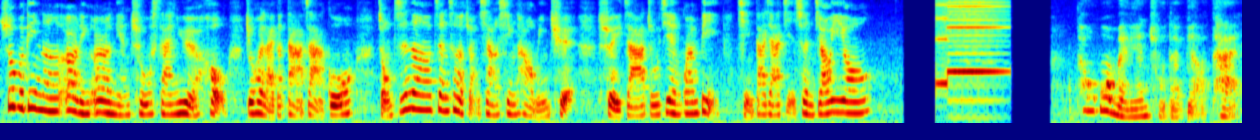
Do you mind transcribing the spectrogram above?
说不定呢，二零二二年初三月后就会来个大炸锅。总之呢，政策转向信号明确，水闸逐渐关闭，请大家谨慎交易哦。透过美联储的表态，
